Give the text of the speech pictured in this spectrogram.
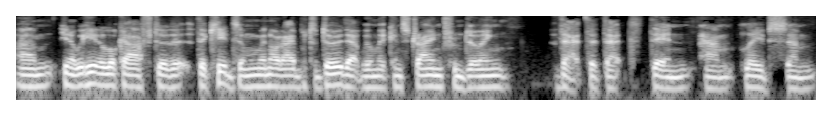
um, you know, we're here to look after the, the kids and when we're not able to do that when we're constrained from doing that that that then um, leaves some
